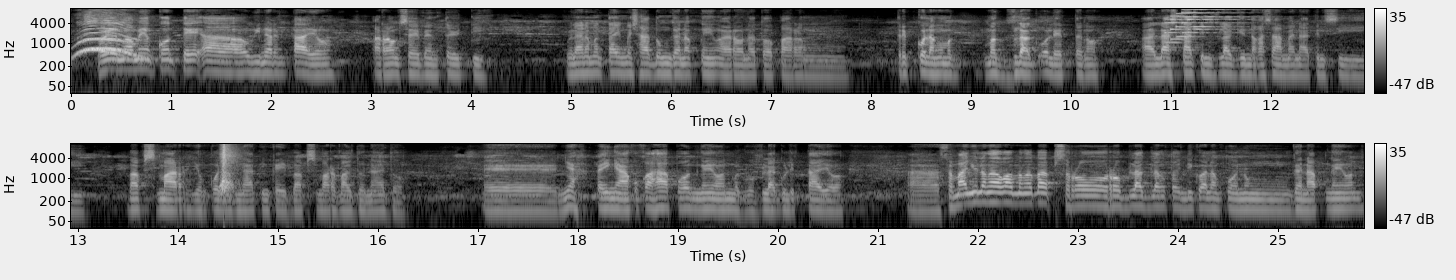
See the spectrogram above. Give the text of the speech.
So yun, mamayang konti, uh, uwi na rin tayo, around 7.30. Wala naman tayong masyadong ganap ngayong araw na to, parang trip ko lang mag, mag-vlog ulit, ano. Ah, last natin vlog yung nakasama natin si Babs Mar, yung collab natin kay Babs Mar Maldonado. Eh, yeah, pahinga ako kahapon, ngayon mag-vlog ulit tayo. Ah, samahan nyo lang ako mga Babs, raw, raw vlog lang to, hindi ko alam kung anong ganap ngayon.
